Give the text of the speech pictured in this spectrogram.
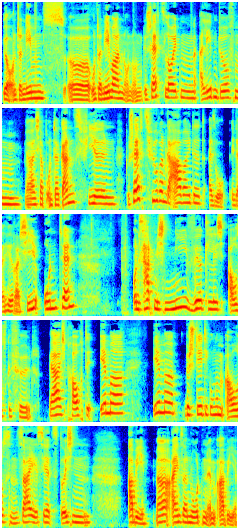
ja, Unternehmens, äh, Unternehmern und, und Geschäftsleuten erleben dürfen. Ja, ich habe unter ganz vielen Geschäftsführern gearbeitet, also in der Hierarchie unten. Und es hat mich nie wirklich ausgefüllt. Ja, ich brauchte immer, immer Bestätigung im Außen, sei es jetzt durch ein Abi, ja, Einsernoten im Abi.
